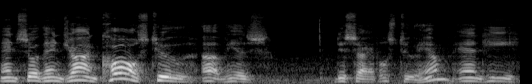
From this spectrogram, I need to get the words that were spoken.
And so then John calls two of his disciples to him, and he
